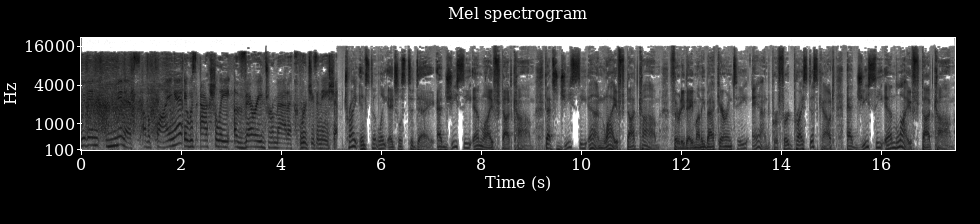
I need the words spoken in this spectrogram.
within minutes of applying it, it was actually a very dramatic rejuvenation. Try Instantly Ageless today at GCNlife.com. That's GCNlife.com. 30 day money back guarantee and preferred price discount at GCNlife.com.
